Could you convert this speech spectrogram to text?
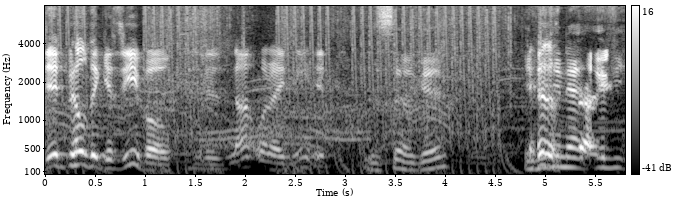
did build a gazebo. It is not what I needed. It's so good. If you didn't have, if you,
